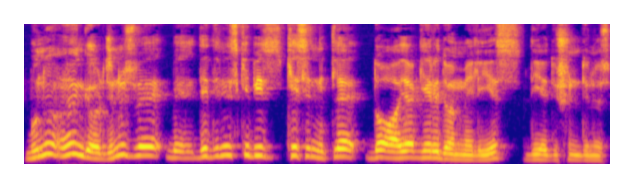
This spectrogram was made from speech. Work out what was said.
bunu öngördünüz ve dediniz ki biz kesinlikle doğaya geri dönmeliyiz diye düşündünüz.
